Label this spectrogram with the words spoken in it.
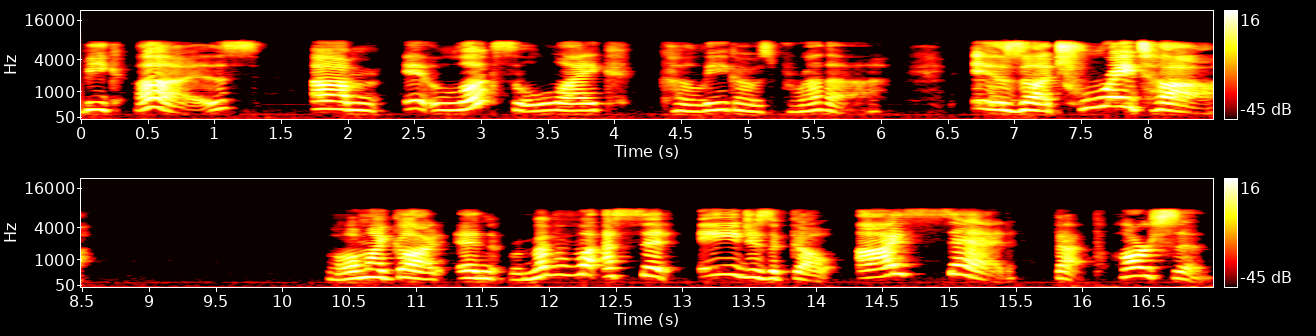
because, um, it looks like Caligo's brother is a traitor. Oh my god. And remember what I said ages ago? I said that Parson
